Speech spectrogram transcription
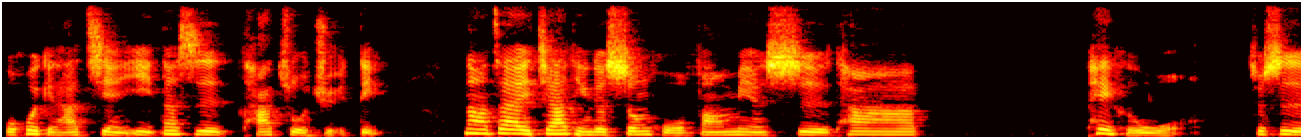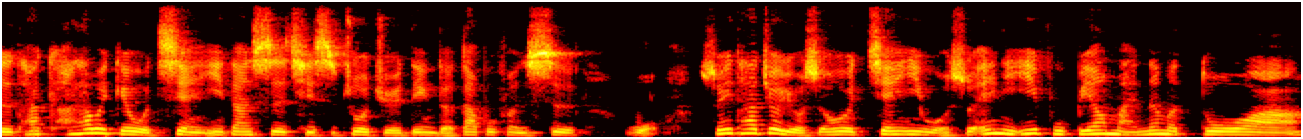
我会给他建议，但是他做决定。那在家庭的生活方面，是他配合我，就是他他会给我建议，但是其实做决定的大部分是我，所以他就有时候会建议我说：“哎，你衣服不要买那么多啊。”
